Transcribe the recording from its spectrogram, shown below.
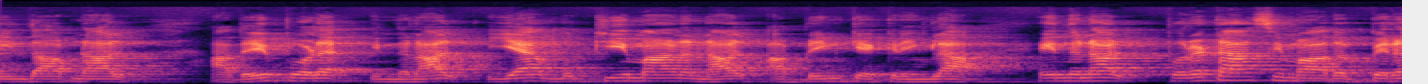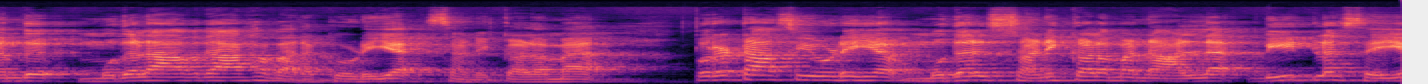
ஐந்தாம் நாள். அதே போல் இந்த நாள் ஏன் முக்கியமான நாள் அப்படின்னு கேட்குறீங்களா இந்த நாள் புரட்டாசி மாதம் பிறந்து முதலாவதாக வரக்கூடிய சனிக்கிழமை. புரட்டாசியுடைய முதல் சனிக்கிழமை நாளில் வீட்டில் செய்ய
